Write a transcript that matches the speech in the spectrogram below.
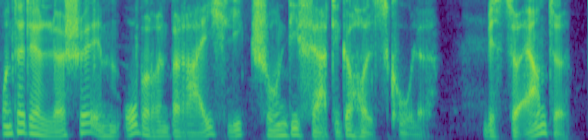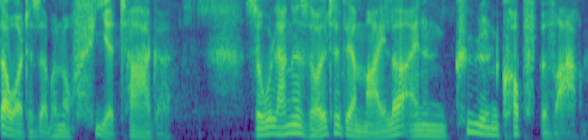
Unter der Lösche im oberen Bereich liegt schon die fertige Holzkohle. Bis zur Ernte dauert es aber noch vier Tage. So lange sollte der Meiler einen kühlen Kopf bewahren.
